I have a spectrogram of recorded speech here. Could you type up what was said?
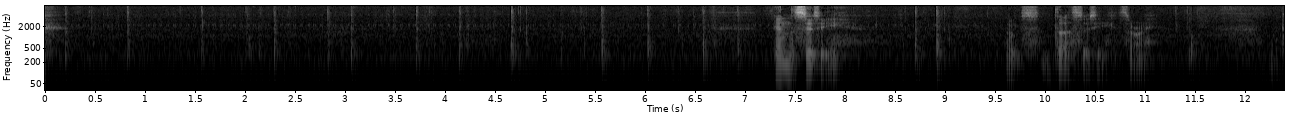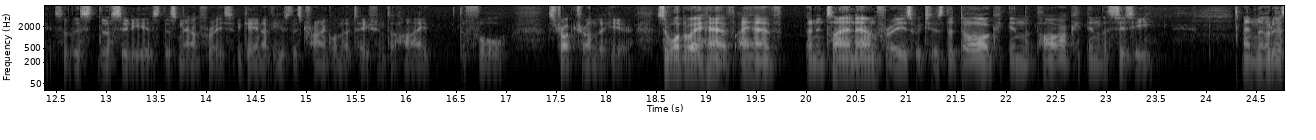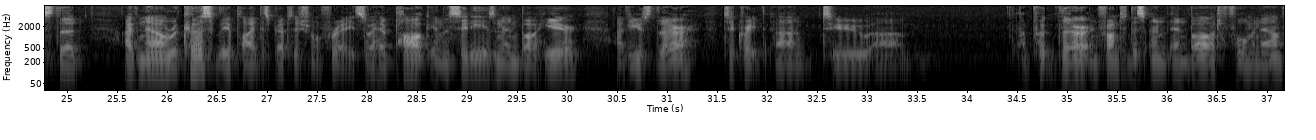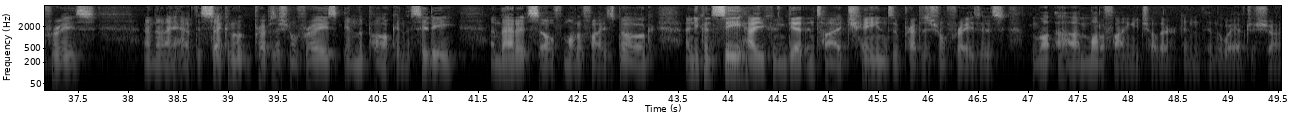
In the city. Oops, the city, sorry. So this the city is this noun phrase. Again, I've used this triangle notation to hide the full structure under here. So what do I have? I have an entire noun phrase, which is the dog in the park in the city. And notice that I've now recursively applied this prepositional phrase. So I have park in the city as an n bar here. I've used there to create, uh, to um, I put there in front of this n bar to form a noun phrase. And then I have the second prepositional phrase in the park in the city and that itself modifies dog. And you can see how you can get entire chains of prepositional phrases mo uh, modifying each other in, in the way I've just shown.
